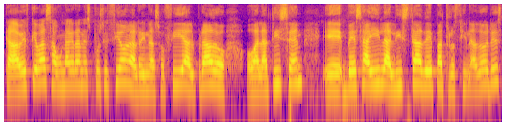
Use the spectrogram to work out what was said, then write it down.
cada vez que vas a una gran exposición, al Reina Sofía, al Prado o a la Thyssen, eh, ves ahí la lista de patrocinadores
